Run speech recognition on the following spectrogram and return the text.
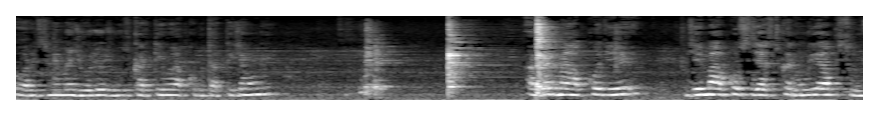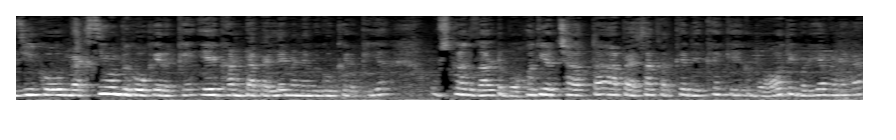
और इसमें मैं जो जो यूज़ करती हूँ आपको बताती जाऊँगी। अगर मैं आपको ये ये मैं आपको सजेस्ट करूँगी, आप सूजी को मैक्सिमम भिगो के रखें। एक घंटा पहले मैंने भिगो के रखी है। उसका रिज़ल्ट बहुत ही अच्छा आता है। आप ऐसा करके देखें केक बहुत ही बढ़िया बनेगा।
